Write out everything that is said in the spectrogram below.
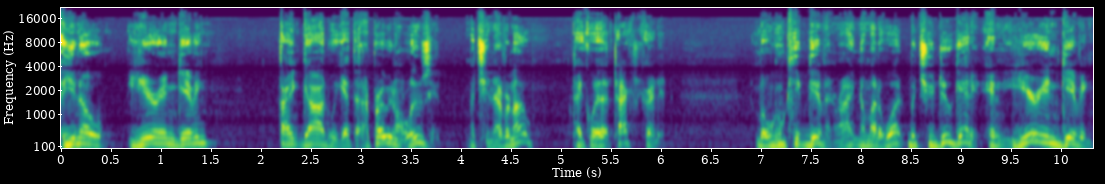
You know, year end giving, thank God we get that. I we don't lose it, but you never know. Take away that tax credit. But we're going to keep giving, right? No matter what. But you do get it. And year end giving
